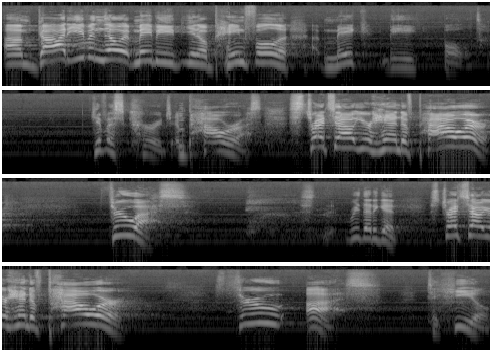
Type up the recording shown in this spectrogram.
Um, God, even though it may be you know, painful, uh, make me Give us courage, empower us, stretch out your hand of power through us. Read that again. Stretch out your hand of power through us to heal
